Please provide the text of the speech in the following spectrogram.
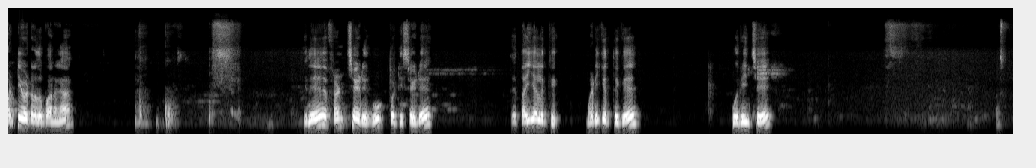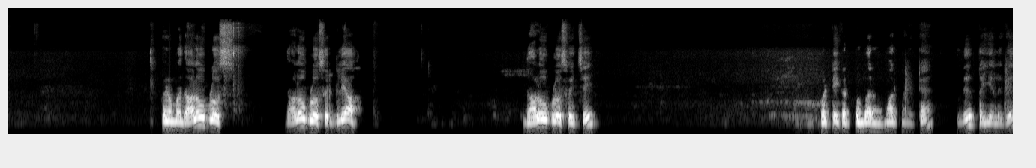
பட்டி வெட்டுறது பாருங்க. இது ஃப்ரண்ட் சைடு ஊக்பட்டி சைடு இது தையலுக்கு மடிக்கிறதுக்கு ஒரு இன்ச்சு இப்போ நம்ம இந்த அளவு ப்ளவுஸ் இந்த அளவு ப்ளவுஸ் இருக்கு இல்லையா? இந்த அளவு ப்ளவுஸ் வச்சு பட்டி கட் பண்ண பாருங்க மார்க் பண்ணிட்டேன். இது தையலுக்கு.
